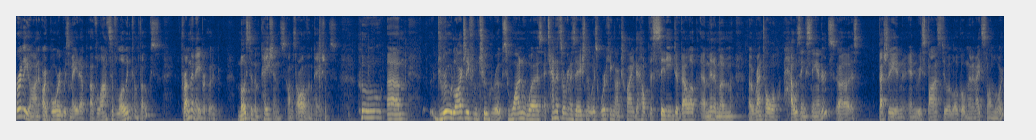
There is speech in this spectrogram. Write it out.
Early on, our board was made up of lots of low-income folks from the neighborhood, most of them patients, almost all of them patients, who um, drew largely from two groups. One was a tenants organization that was working on trying to help the city develop a minimum uh, rental housing standards, uh, especially in, in, response to a local Mennonite slumlord.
